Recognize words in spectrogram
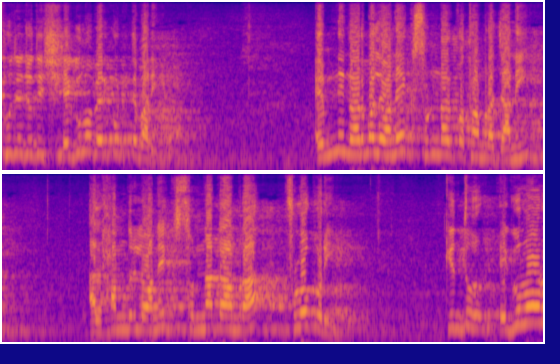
খুঁজে যদি সেগুলো বের করতে পারি, এমনি নর্মালি অনেক সুন্নার কথা আমরা জানি, আলহামদুলিল্লাহ অনেক সুন্নাটা আমরা ফলো করি, কিন্তু এগুলোর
